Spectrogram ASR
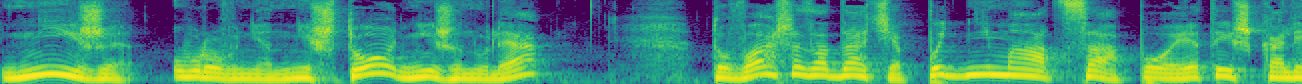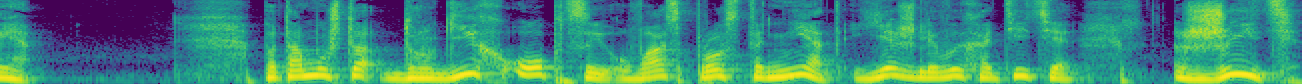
ниже уровня ничто, ниже нуля, то ваша задача подниматься по этой шкале. Потому что других опций у вас просто нет. Ежели вы хотите жить,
